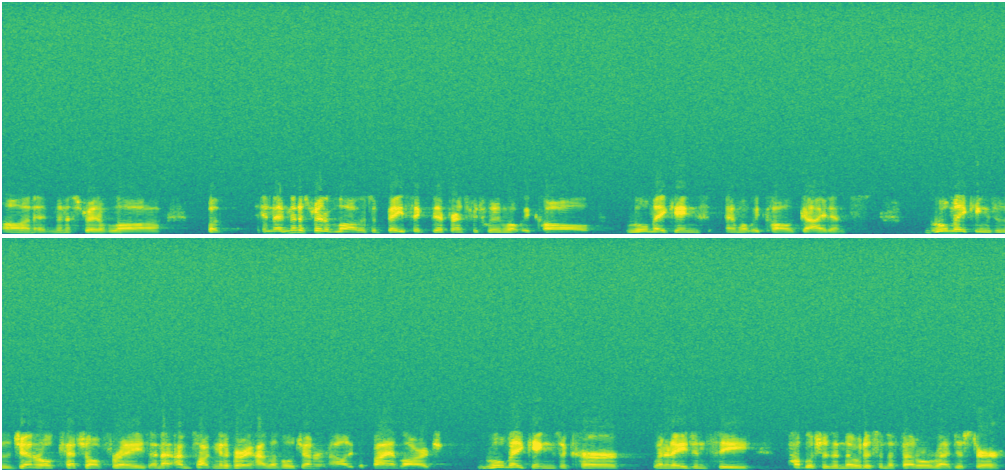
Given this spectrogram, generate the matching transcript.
on administrative law. But in administrative law, there's a basic difference between what we call rulemakings and what we call guidance. Rulemakings is a general catch-all phrase, and I, am talking at a very high level of generality, but by and large, rulemakings occur when an agency publishes a notice in the Federal Register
